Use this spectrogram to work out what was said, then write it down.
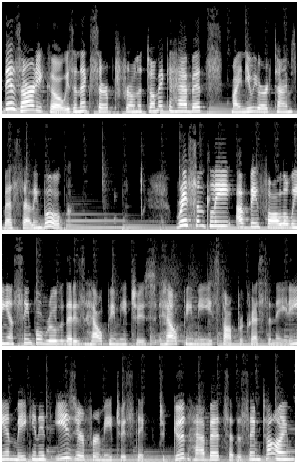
This article is an excerpt from Atomic Habits, my New York Times best-selling book. Recently, I've been following a simple rule that is helping me to helping me stop procrastinating and making it easier for me to stick to good habits at the same time.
